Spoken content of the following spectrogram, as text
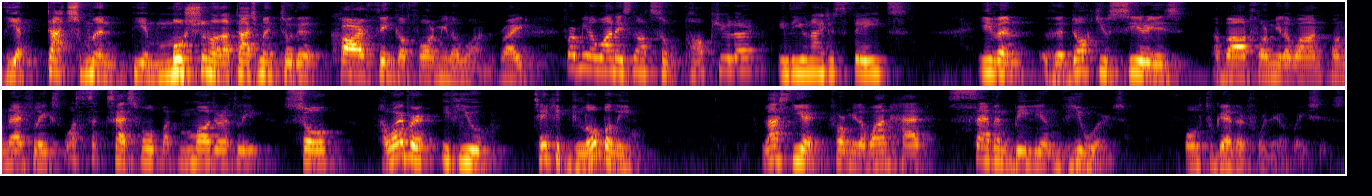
the attachment, the emotional attachment to the car, think of Formula One, right? Formula One is not so popular in the United States. Even the docu-series about Formula One on Netflix was successful, but moderately so. However, if you take it globally, last year Formula One had 7 billion viewers altogether for their races.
